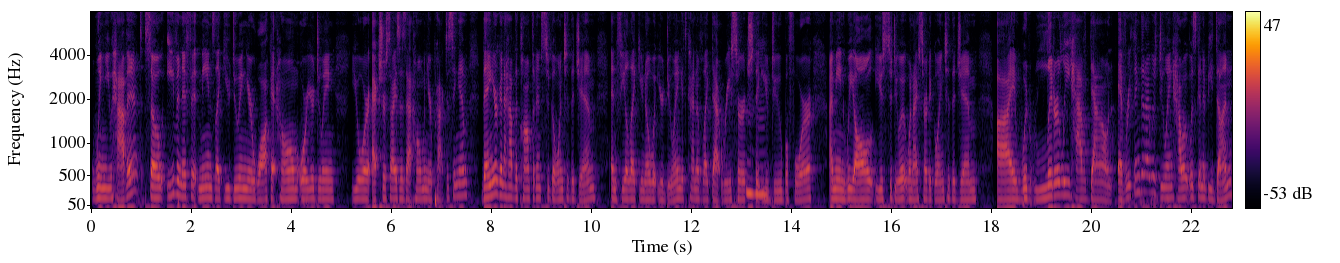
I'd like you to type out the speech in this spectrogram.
when you haven't. So even if it means like you doing your walk at home or you're doing your exercises at home and you're practicing them, then you're going to have the confidence to go into the gym and feel like you know what you're doing. It's kind of like that research that Mm-hmm. you do before. I mean, we all used to do it when I started going to the gym. I would literally have down everything that I was doing, how it was going to be done,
